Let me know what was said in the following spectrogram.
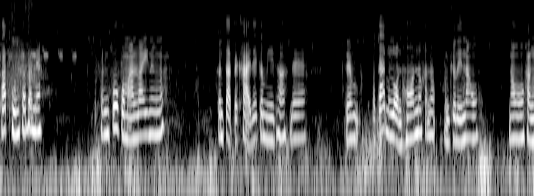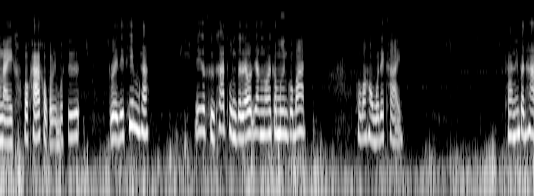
ขาดทุนครับบ้านเนี้ยเพิ่นปลูกประมาณไรหนึงเนาะเพิ่นตัดไปขายได้ก็มีท่าได้แต่อากาศมันร้อนฮ้อนเนาะค่ะเนาะมันก็เลยเน่าเน่าข้างในพ่อค้าเขาก็เลยบ่ซื้อก็เลยได้ทิ่มค่ะ นี่ก็คือค่าทุนไปแล้วอยังน้อยก็หมื่นกว่าบาท เพราะว่าเราไม่ได้ขายค่านี้ปัญหา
